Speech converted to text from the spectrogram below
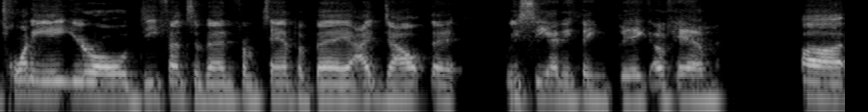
28 year old defensive end from Tampa Bay. I doubt that we see anything big of him. Uh,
